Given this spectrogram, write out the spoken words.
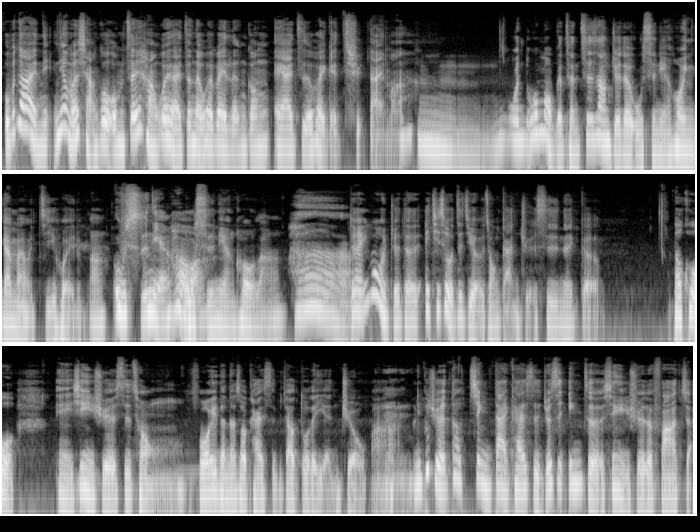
我不知道你你有没有想过，我们这一行未来真的会被人工 AI 智慧给取代吗？嗯，我我某个层次上觉得五十年后应该蛮有机会的吧。五十年后，五十年后啦，啊，对，因为我觉得，哎、欸，其实我自己有一种感觉是那个，包括。诶，心理学是从弗洛伊德那时候开始比较多的研究嘛？嗯、你不觉得到近代开始，就是因着心理学的发展，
